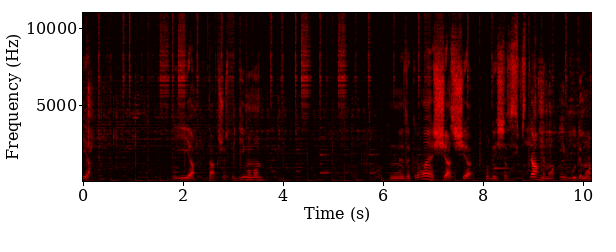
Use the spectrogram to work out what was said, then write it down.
Є. Є. Так, щось підіймемо. Не закриває. Щас ще кудись встрягнемо і будемо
